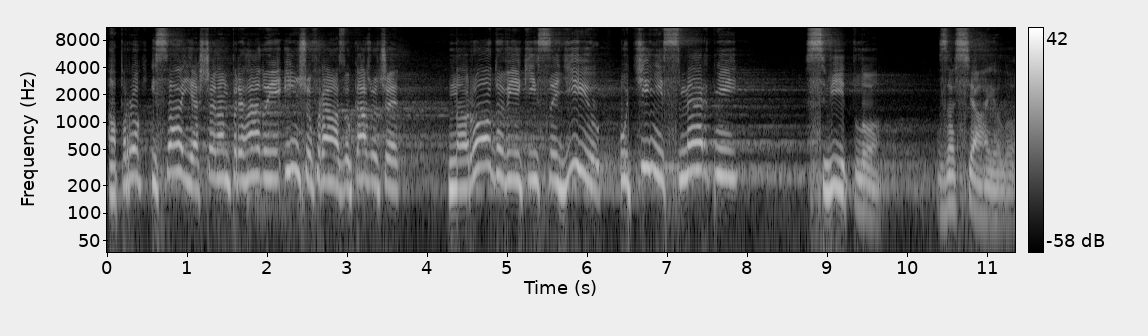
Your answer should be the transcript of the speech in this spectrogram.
А пророк Ісаїя ще нам пригадує іншу фразу, кажучи, народові, який сидів у тіні смертній, світло засяяло.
